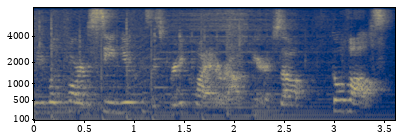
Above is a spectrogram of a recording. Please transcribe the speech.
we look forward to seeing you because it's pretty quiet around here. So go Vols!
